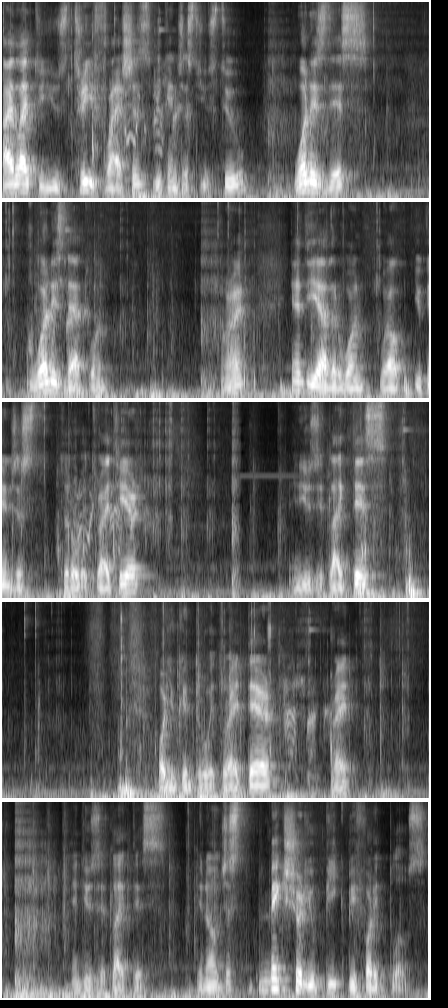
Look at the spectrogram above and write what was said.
I like to use three flashes. You can just use two. One is this. One is that one. All right, and the other one, well, you can just throw it right here and use it like this, or you can throw it right there, right, and use it like this. You know, just make sure you peek before it blows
